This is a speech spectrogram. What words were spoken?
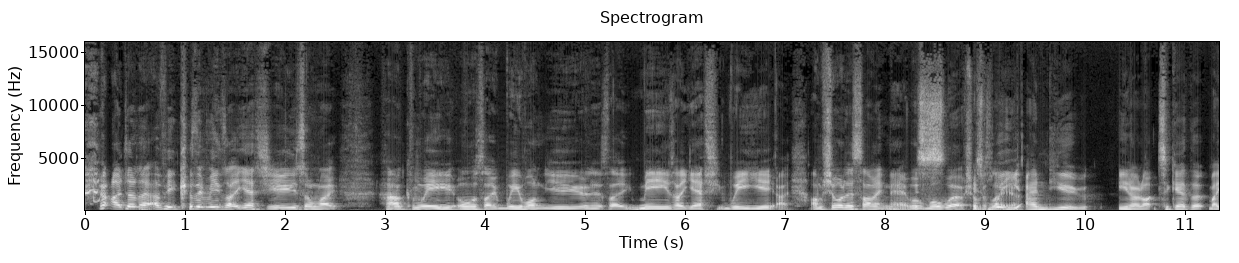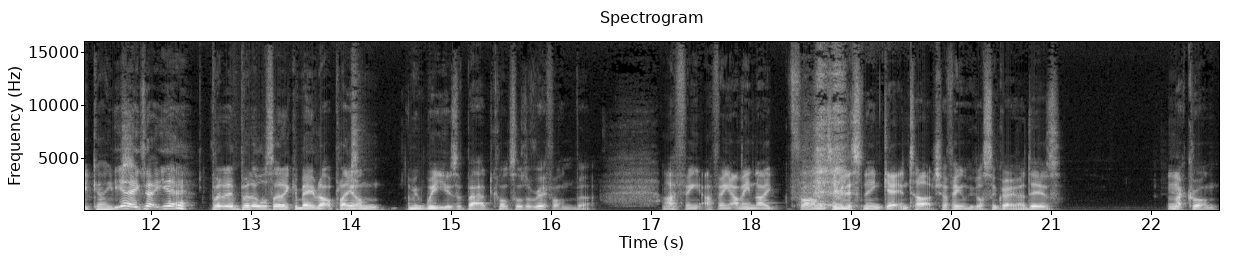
I don't know. I mean, because it means like yes, you. So I'm like, how can we almost like we want you, and it's like me. It's like yes, we. You. I, I'm sure there's something there. We'll, we'll workshop It's it we and you, you know, like together make games. Yeah, exactly. Yeah, but but also they can maybe like play on. I mean, we U is a bad console to riff on, but I think I think I mean like France, if you're listening, get in touch. I think we've got some great ideas. Macron,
